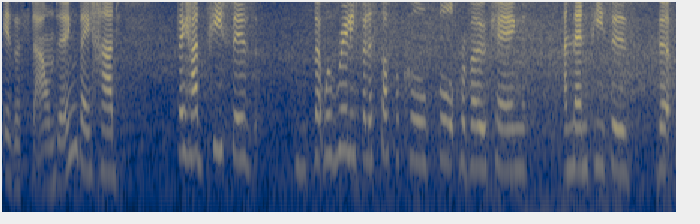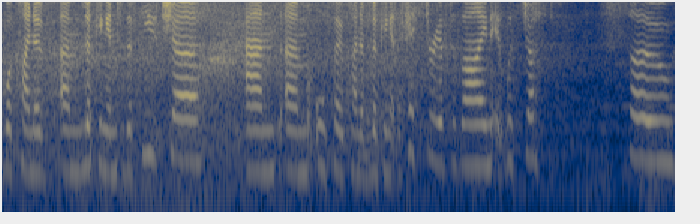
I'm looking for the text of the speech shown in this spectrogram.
is astounding. They had they had pieces that were really philosophical, thought-provoking, and then pieces that were kind of um, looking into the future and um, also kind of looking at the history of design. It was just so.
